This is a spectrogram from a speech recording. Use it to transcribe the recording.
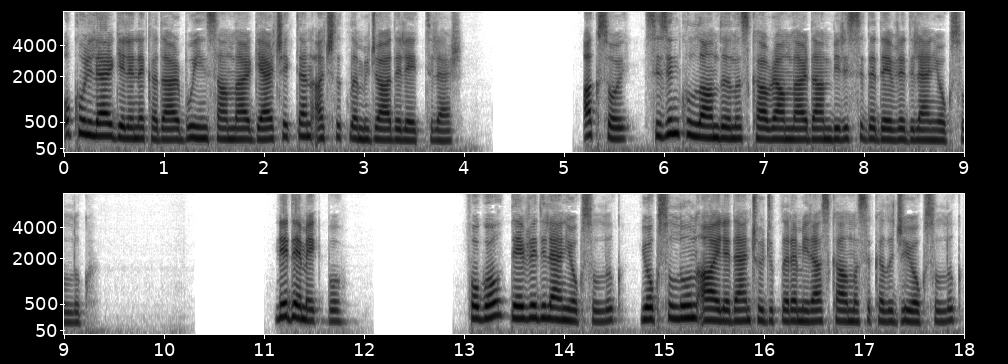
O koliler gelene kadar bu insanlar gerçekten açlıkla mücadele ettiler. Aksoy, sizin kullandığınız kavramlardan birisi de devredilen yoksulluk. Ne demek bu? Fogo, devredilen yoksulluk, yoksulluğun aileden çocuklara miras kalması kalıcı yoksulluk,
